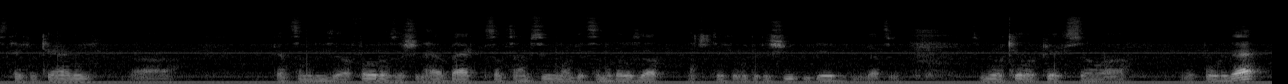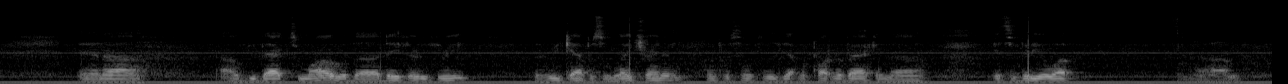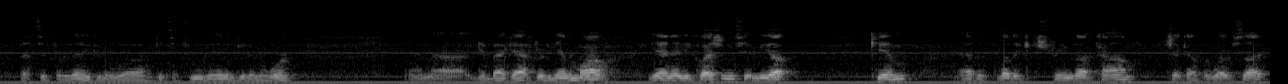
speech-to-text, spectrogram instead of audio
is taking care of me. Uh, got some of these uh, photos I should have back sometime soon. I'll get some of those up. Let you take a look at the shoot we did. We got some some real killer pics, so uh, look forward to that. And uh, I'll be back tomorrow with uh, day 33, a recap of some leg training. Hopefully, hopefully get my partner back and get some video up. Um, that's it for today. Gonna uh, get some food in and get into work, and uh, get back after it again tomorrow. Again, any questions? Hit me up, Kim at athleticxtreme.com. Check out the website,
